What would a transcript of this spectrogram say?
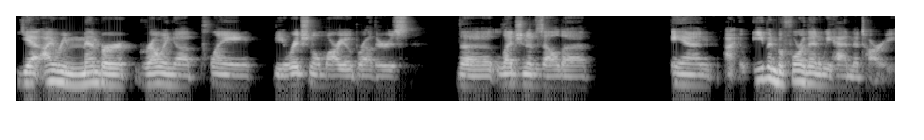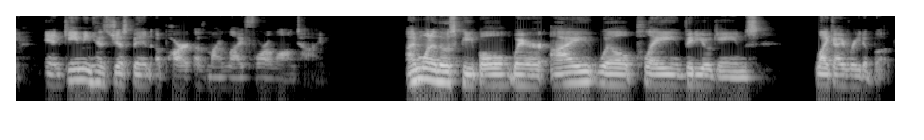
Yet I remember growing up playing the original Mario Brothers, the Legend of Zelda, and I, even before then we had an Atari. And gaming has just been a part of my life for a long time. I'm one of those people where I will play video games like I read a book.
